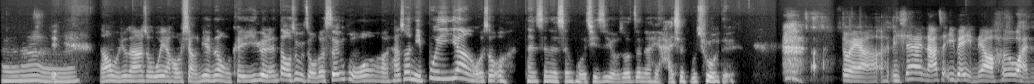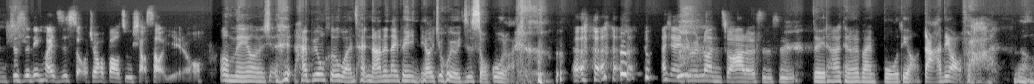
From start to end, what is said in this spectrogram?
嗯，然后我就跟他说，我也好想念那种可以一个人到处走的生活啊。他说你不一样，我说哦，单身的生活其实有时候真的也还是不错的。对啊，你现在拿着一杯饮料，喝完就是另外一只手就要抱住小少爷喽。哦，没有，现 还不用喝完，才拿的那杯饮料就会有一只手过来，他现在就会乱抓了，是不是？对他可能会把你剥掉、打掉，啪，这样。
